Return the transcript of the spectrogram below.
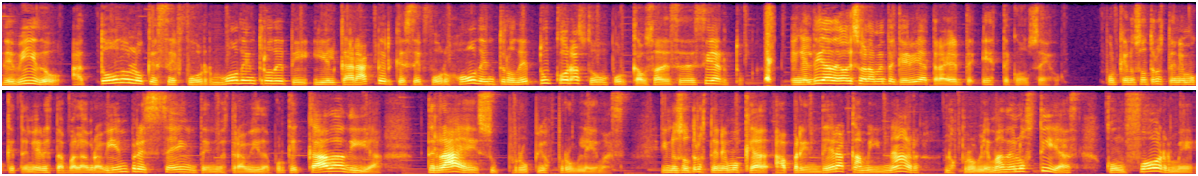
debido a todo lo que se formó dentro de ti y el carácter que se forjó dentro de tu corazón por causa de ese desierto. En el día de hoy solamente quería traerte este consejo porque nosotros tenemos que tener esta palabra bien presente en nuestra vida, porque cada día trae sus propios problemas. Y nosotros tenemos que aprender a caminar los problemas de los días conforme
